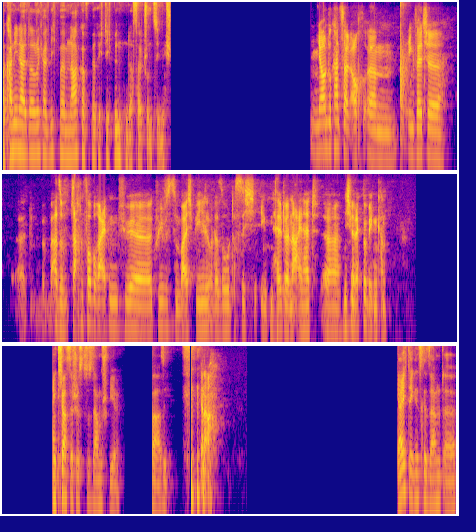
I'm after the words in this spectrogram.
Man kann ihn halt dadurch halt nicht beim Nahkampf mehr richtig binden. Das ist halt schon ziemlich. Ja, und du kannst halt auch ähm, irgendwelche, äh, also Sachen vorbereiten für Grievous zum Beispiel oder so, dass sich irgendein Held oder eine Einheit äh, nicht mehr wegbewegen kann. Ein klassisches Zusammenspiel. Quasi. Genau. ja, ich denke insgesamt, äh,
